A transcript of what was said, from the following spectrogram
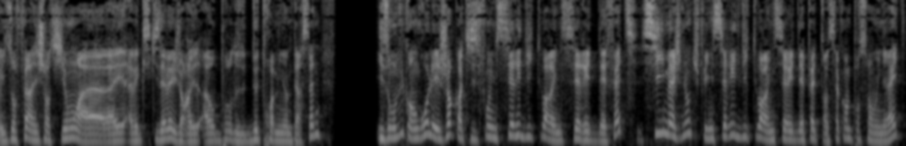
ils ont fait un échantillon euh, avec ce qu'ils avaient, genre autour de 2-3 millions de personnes. Ils ont vu qu'en gros, les gens, quand ils font une série de victoires et une série de défaites, si imaginons que tu fais une série de victoires et une série de défaites en 50% win rate,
